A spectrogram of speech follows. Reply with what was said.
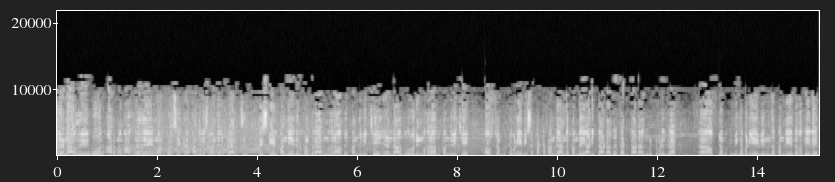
இரண்டாவது ஓவர் ஆரம்பமாகிறது. நுவன் குலசேகர பந்து வீச வந்திருக்கிறார். கிறிஸ் கெயில் பந்தை எதிர்கொள்கிறார். முதலாவது பந்து வீச்சு இரண்டாவது ஓவரின் முதலாவது பந்து வீச்சு. ஆஃப் ஸ்டம்புக்கு வெளியே வீசப்பட்ட பந்து. அந்த பந்தை அடித்தாடாது தடுத்தாடாது விட்டு விடுகிறார் அஹ், மிக வெளியே விழுந்த பந்து என்ற வகையிலே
